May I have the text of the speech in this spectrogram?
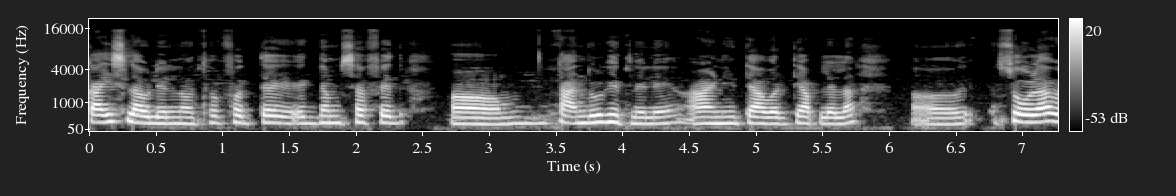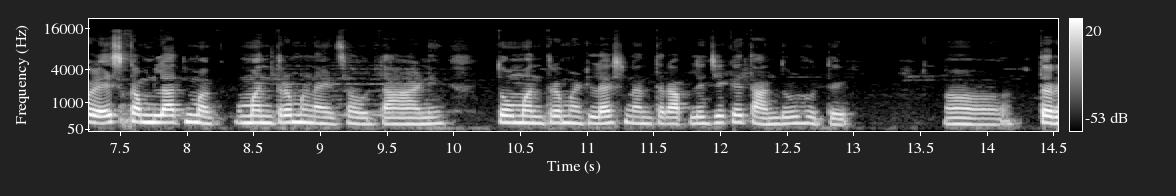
काहीच लावलेलं नव्हतं. फक्त एकदम सफेद तांदूळ घेतलेले आणि त्यावरती आपल्याला सोळा वेळेस कमलात्मक मंत्र म्हणायचा होता आणि तो मंत्र म्हटल्याच नंतर आपले जे काही तांदूळ होते तर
